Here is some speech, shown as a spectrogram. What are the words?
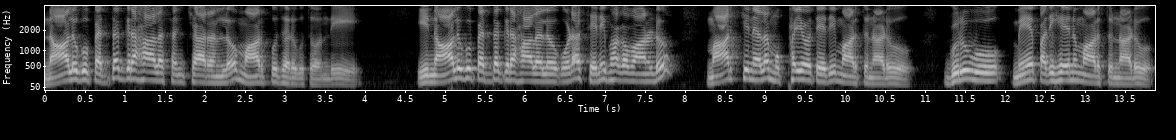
నాలుగు పెద్ద గ్రహాల సంచారంలో మార్పు జరుగుతోంది. ఈ నాలుగు పెద్ద గ్రహాలలో కూడా శని భగవానుడు మార్చి నెల ముప్పయో తేదీ మారుతున్నాడు. గురువు మే పదిహేను మారుతున్నాడు.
